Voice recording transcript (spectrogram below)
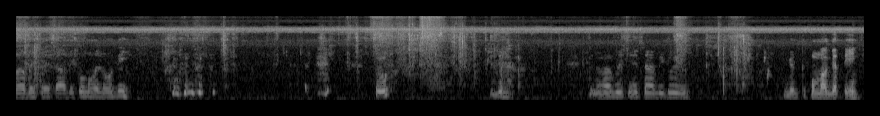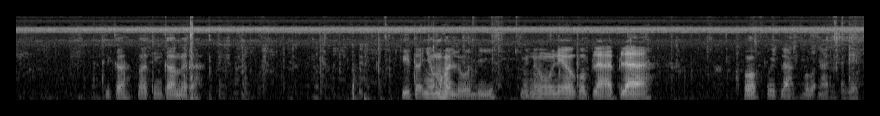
nga ba sinasabi ko mga lodi? oh, ito, ito na ba yung sinasabi ko eh. Ganito kumagat eh. Teka, ating camera. Kita niyo mga lodi. May nahuli ako pla-pla. Oh, wait lang. Baba natin saglit.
